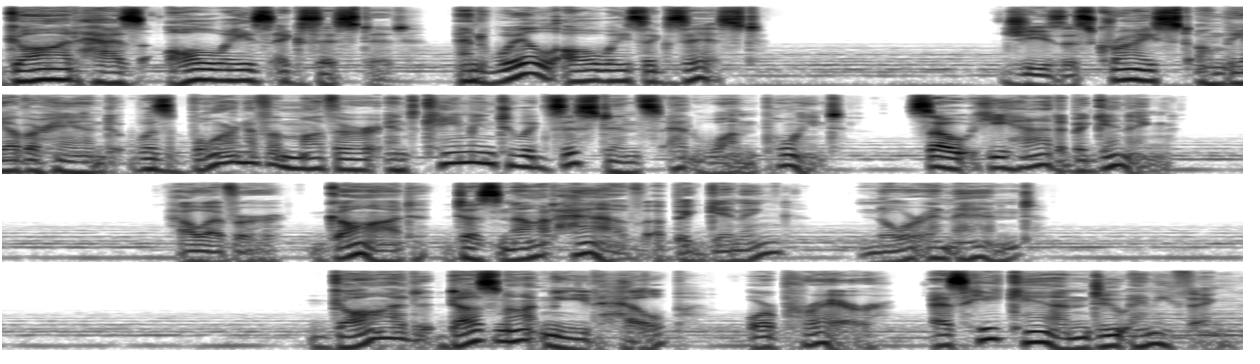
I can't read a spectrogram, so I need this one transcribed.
God has always existed and will always exist. Jesus Christ, on the other hand, was born of a mother and came into existence at one point, so he had a beginning. However, God does not have a beginning nor an end. God does not need help or prayer as he can do anything.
